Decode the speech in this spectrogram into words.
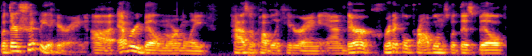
But there should be a hearing. Uh, every bill normally has a public hearing. And there are critical problems with this bill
